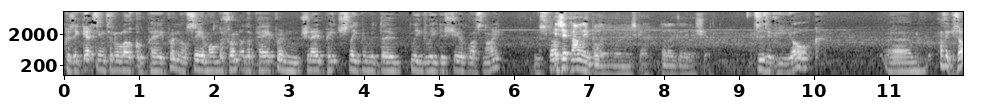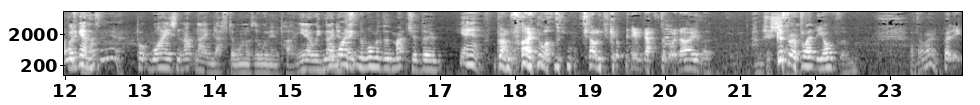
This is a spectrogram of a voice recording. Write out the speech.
because it gets into the local paper and they'll see them on the front of the paper. And Sinead Peach sleeping with the league leaders shield last night and stuff. Is it valuable in the women's game, the league leadership? It's as if you're York. Um, I think it's always But again- been, hasn't it? Yeah. But why isn't that named after one of the women part? You know, we've made why a isn't the woman of the match of the yeah. yeah. grand final of the Challenge Cup named after one either? I'm just Because there are plenty of them. I don't know. But it,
